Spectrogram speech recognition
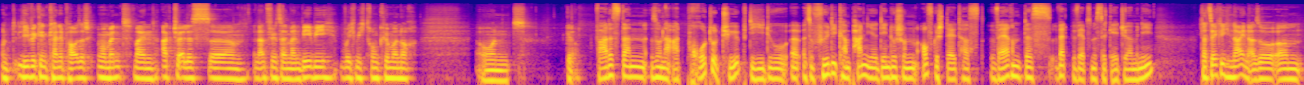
Und Liebe Kind, keine Pause. Im Moment mein aktuelles, äh, in Anführungszeichen, mein Baby, wo ich mich drum kümmere noch. Und genau. War das dann so eine Art Prototyp, die du, äh, also für die Kampagne, den du schon aufgestellt hast während des Wettbewerbs Mr. Gay Germany? Tatsächlich nein. Also ähm,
